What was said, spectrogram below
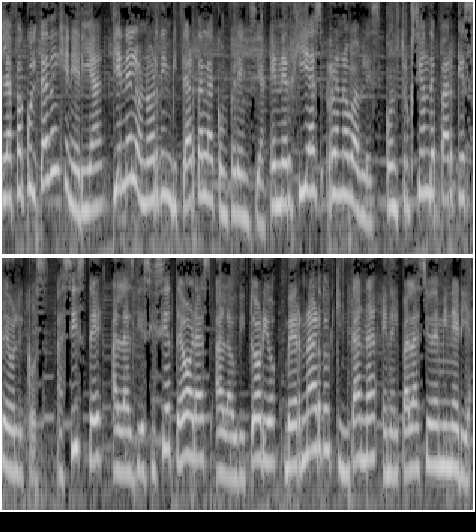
La Facultad de Ingeniería tiene el honor de invitarte a la conferencia Energías Renovables, Construcción de Parques Eólicos. Asiste a las 17 horas al auditorio Bernardo Quintana en el Palacio de Minería.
